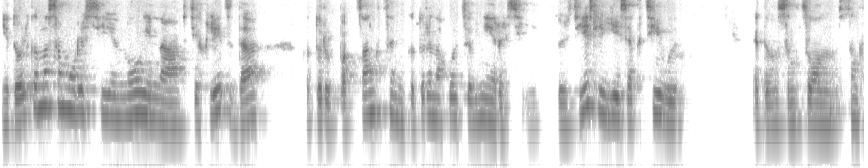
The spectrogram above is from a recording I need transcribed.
не только на саму Россию, но и на всех лиц, да, которые под санкциями, которые находятся вне России. То есть если есть активы этого санкцион санк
